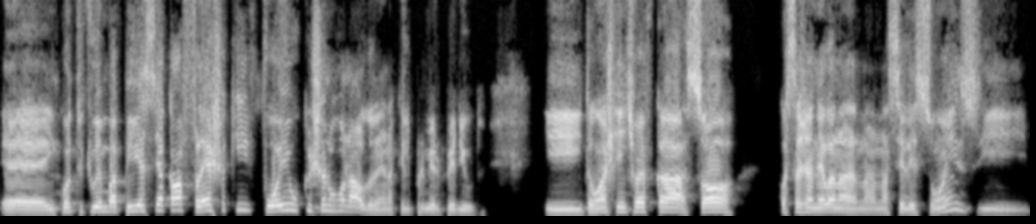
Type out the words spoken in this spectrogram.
É, enquanto que o Mbappé ia ser aquela flecha que foi o Cristiano Ronaldo, né, naquele primeiro período. E então acho que a gente vai ficar só com essa janela na, na, nas seleções e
